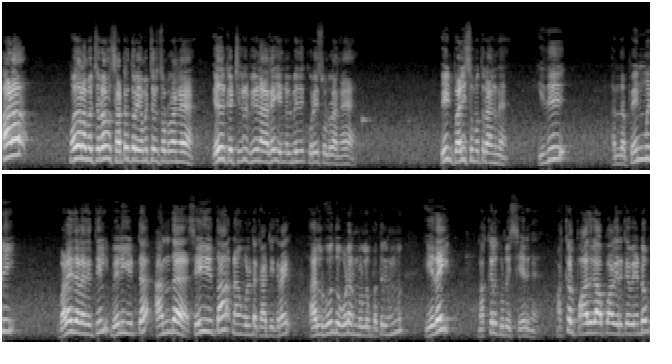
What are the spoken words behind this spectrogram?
ஆனால் முதலமைச்சரும் சட்டத்துறை அமைச்சரும் சொல்கிறாங்க எதிர்க்கட்சிகள் வீணாக எங்கள் மீது குறை சொல்கிறாங்க வீண் பழி சுமத்துறாங்கன்னு. இது அந்த பெண்மணி வலைதளத்தில் வெளியிட்ட அந்த செய்தி தான் நான் உங்கள்கிட்ட காட்டிக்கிறேன். அதில் கூர்ந்த ஊடகங்களும் பத்திரிகைகளும் இதை மக்களுக்கு கொண்டு போய் சேருங்க. மக்கள் பாதுகாப்பாக இருக்க வேண்டும்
